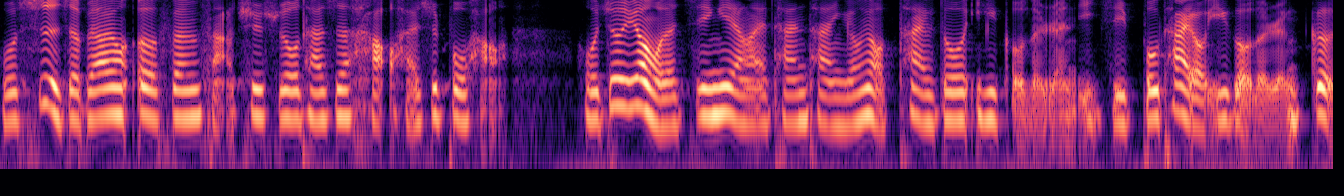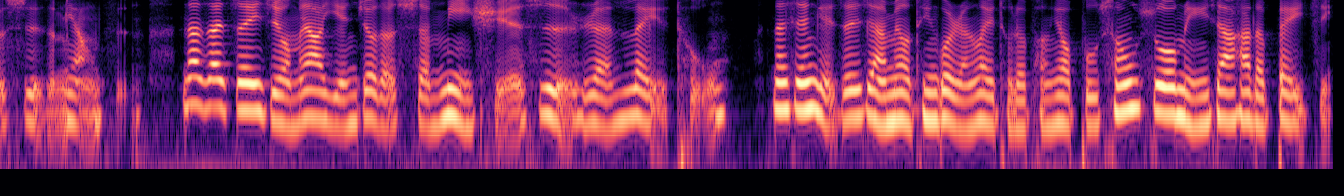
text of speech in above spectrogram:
我试着不要用二分法去说它是好还是不好，我就用我的经验来谈谈拥有太多 ego 的人以及不太有 ego 的人各是怎么样子。那在这一集我们要研究的神秘学是人类图。那先给这些还没有听过人类图的朋友补充说明一下它的背景。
